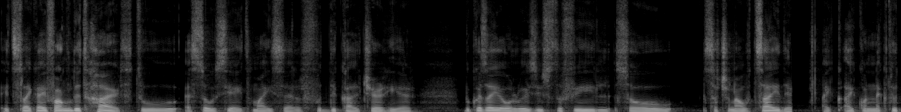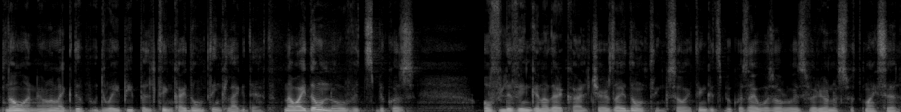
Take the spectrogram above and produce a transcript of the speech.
it's like I found it hard to associate myself with the culture here because I always used to feel so such an outsider. I, I connect with no one, you know, like the, the way people think. I don't think like that. Now, I don't know if it's because of living in other cultures. I don't think so. I think it's because I was always very honest with myself.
